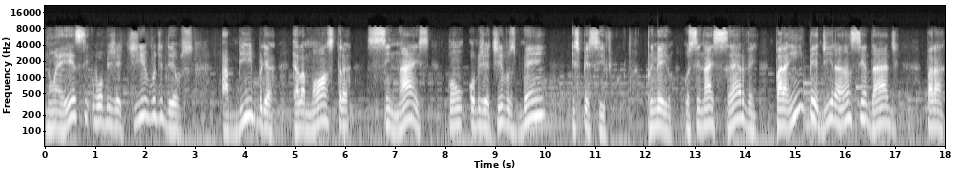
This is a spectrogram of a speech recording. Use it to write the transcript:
Não é esse o objetivo de Deus. A Bíblia, ela mostra sinais com objetivos bem específicos. Primeiro, os sinais servem para impedir a ansiedade, para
